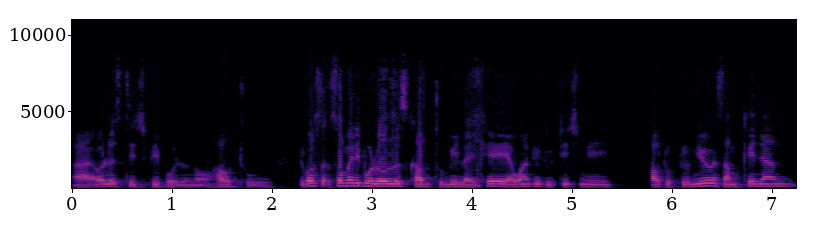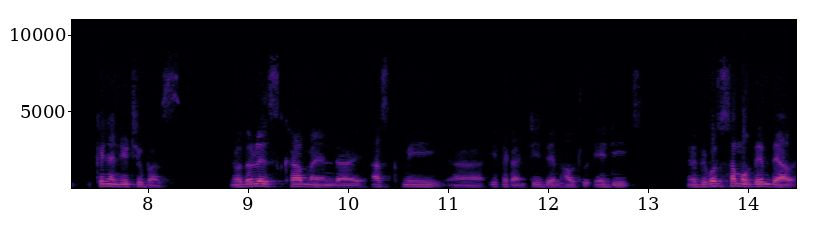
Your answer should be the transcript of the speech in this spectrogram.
I always teach people, you know, how to because so many people always come to me like, hey, I want you to teach me how to film. Even some Kenyan Kenyan YouTubers, you know, they always come and uh, ask me uh, if I can teach them how to edit. You know, because some of them they are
